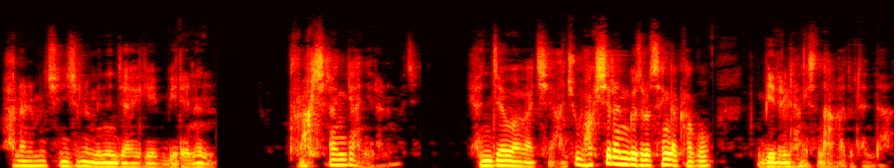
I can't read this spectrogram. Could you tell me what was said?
하나님을 진실로 믿는 자에게 미래는 불확실한 게 아니라는 거지. 현재와 같이 아주 확실한 것으로 생각하고 미래를 향해서 나가도 된다.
